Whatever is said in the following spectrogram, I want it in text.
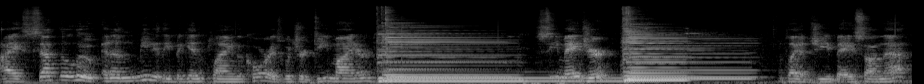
I set the loop and immediately begin playing the chords, which are D minor, C major, play a G bass on that,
